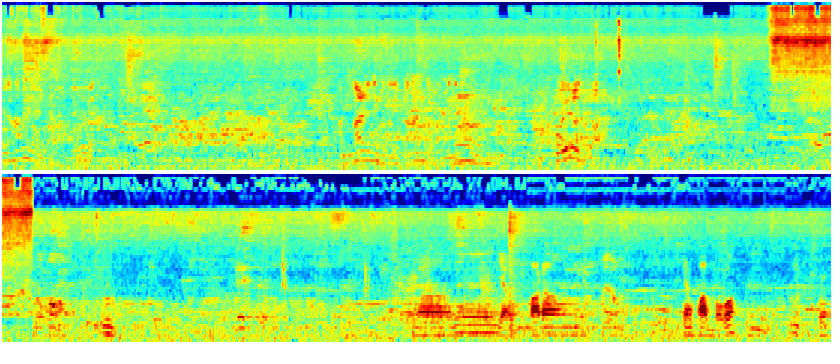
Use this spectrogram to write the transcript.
우리가 하는 건가? 모르겠어. 안 말리는 거니까 하는 거 맞는 거 같아. 오히려 좋아. 먹어. 나는 양파랑 가져. 양파 안 먹어? 응. 응, 그래.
